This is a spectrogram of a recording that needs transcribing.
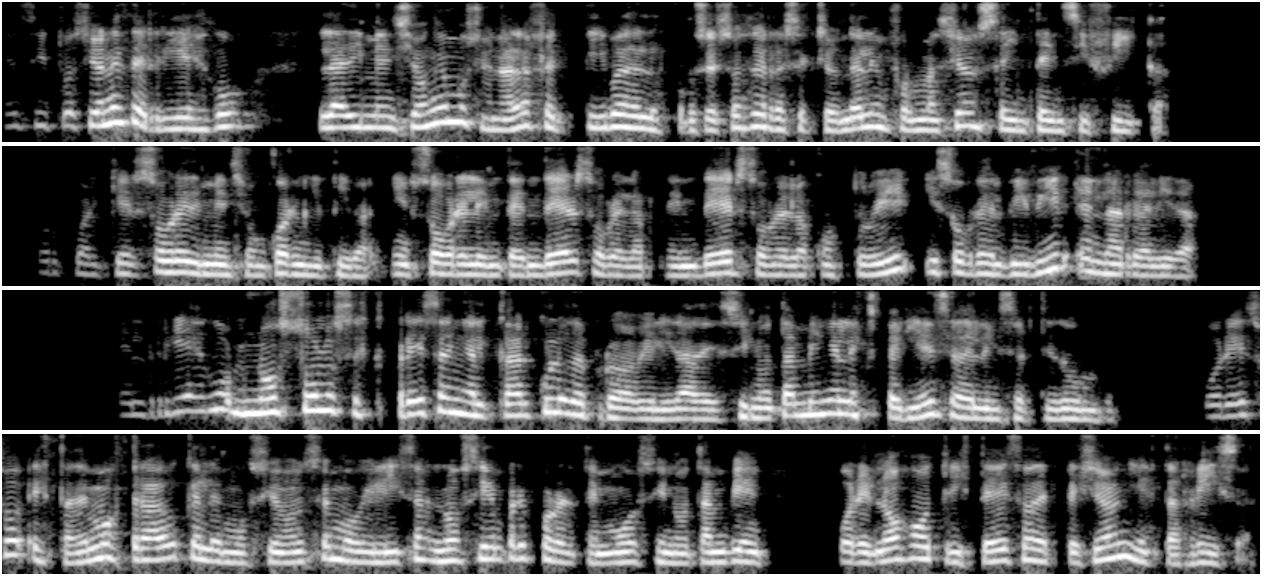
En situaciones de riesgo, la dimensión emocional afectiva de los procesos de recepción de la información se intensifica por cualquier sobredimensión cognitiva, sobre el entender, sobre el aprender, sobre el construir y sobre el vivir en la realidad. El riesgo no solo se expresa en el cálculo de probabilidades, sino también en la experiencia de la incertidumbre. Por eso está demostrado que la emoción se moviliza no siempre por el temor, sino también por enojo, tristeza, depresión y hasta risa.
